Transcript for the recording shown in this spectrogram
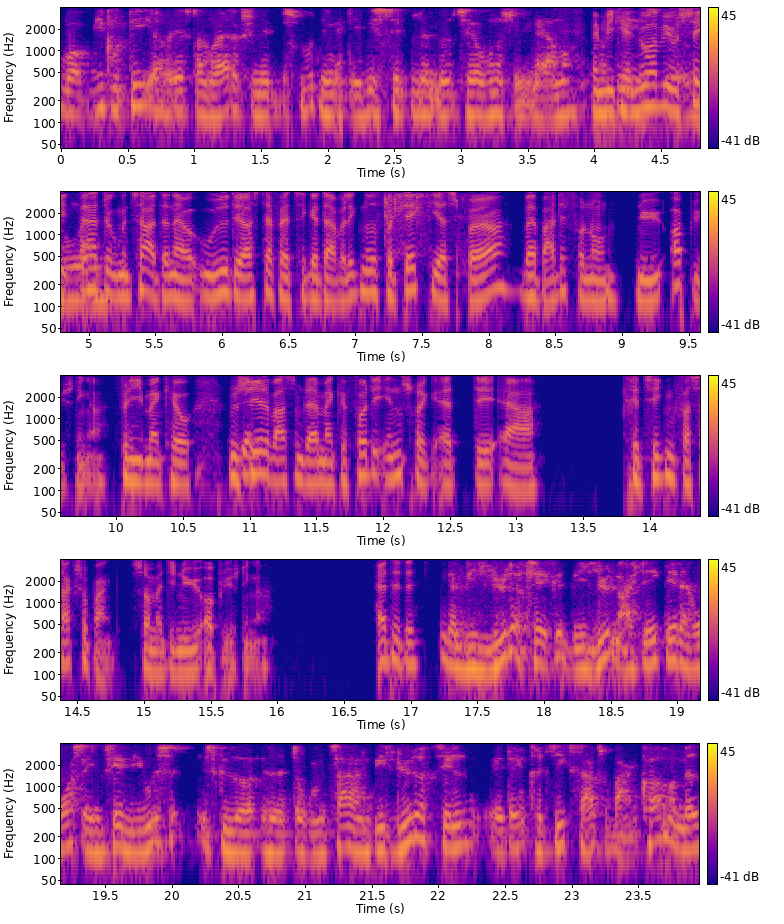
hvor vi vurderer efter en redaktionel beslutning, at det er vi simpelthen nødt til at undersøge nærmere. Men Michael, nu har vi jo set, at den her dokumentar, den er jo ude. Det er også derfor, jeg tænker, at der er vel ikke noget fordækt i at spørge, hvad var det for nogle nye oplysninger? Fordi man kan jo, nu siger ja. det bare som det er, man kan få det indtryk, at det er kritikken fra Saxo Bank, som er de nye oplysninger. Er det det? Men vi lytter til, vi lytter, nej, det er ikke det, der er årsagen til, at vi udskyder dokumentaren. Vi lytter til øh, den kritik, Saxo Bank kommer med.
